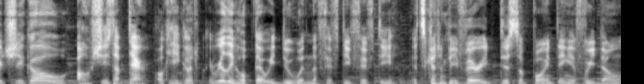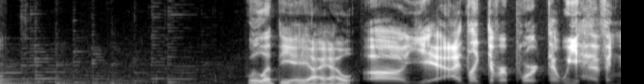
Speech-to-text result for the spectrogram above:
where'd she go? Oh, she's up there. Okay, good. I really hope that we do win the 50-50. It's gonna be very disappointing if we don't. We'll let the AI out. Uh, yeah, I'd like to report that we have an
